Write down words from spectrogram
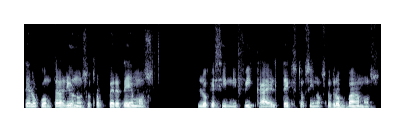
De lo contrario, nosotros perdemos lo que significa el texto. Si nosotros vamos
